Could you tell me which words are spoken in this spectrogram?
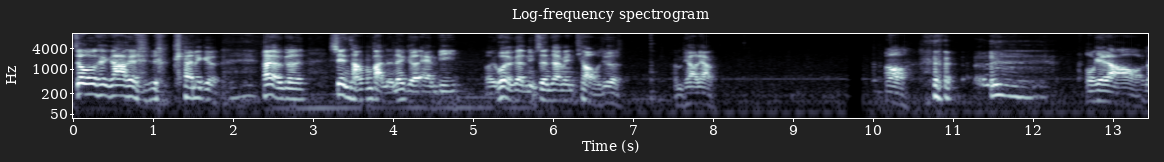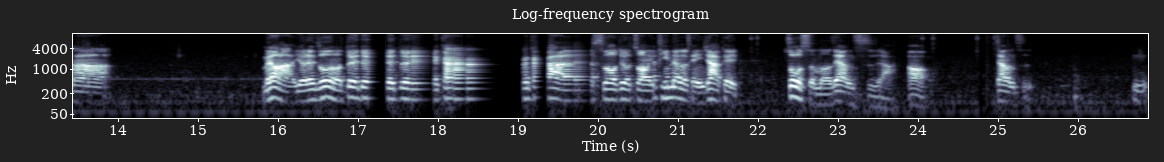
就可以大家可以看那个，他有一个现场版的那个 MV，会有一个女生在那边跳，我觉得很漂亮。哦，OK 啦哦，那没有啦，有人说什么对对对对，尴尬的时候就装听那个，等一下可以做什么这样子啊？哦，这样子，嗯，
